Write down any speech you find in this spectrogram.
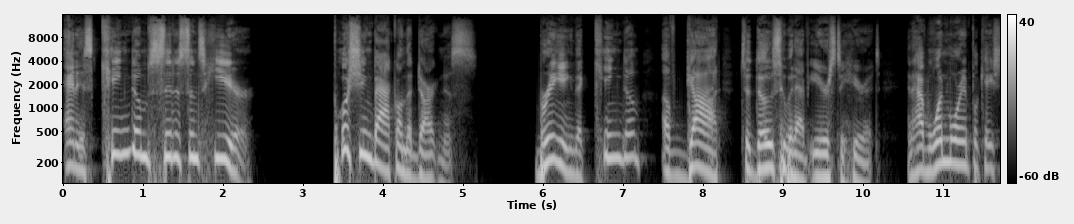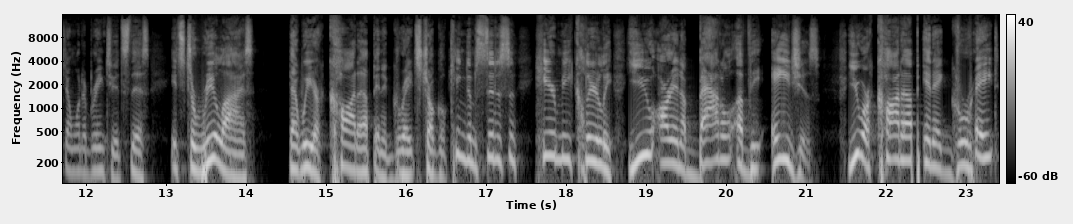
and His kingdom citizens here, pushing back on the darkness, bringing the kingdom of God to those who would have ears to hear it. And I have one more implication I want to bring to you. It's this it's to realize that we are caught up in a great struggle. Kingdom citizen, hear me clearly. You are in a battle of the ages. You are caught up in a great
